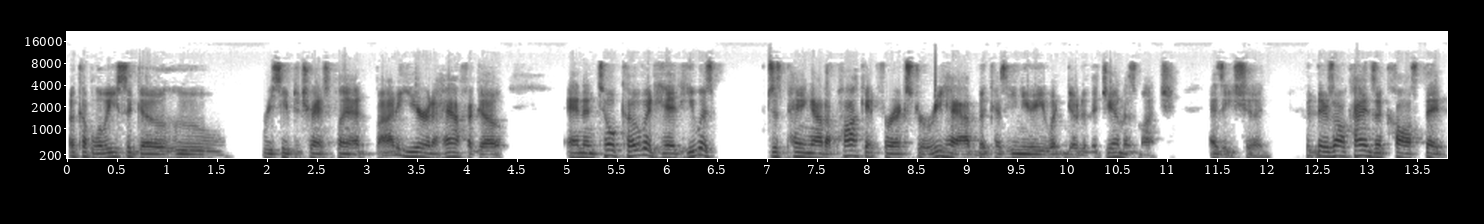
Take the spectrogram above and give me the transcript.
a couple of weeks ago who received a transplant about a year and a half ago. And until COVID hit, he was just paying out of pocket for extra rehab because he knew he wouldn't go to the gym as much as he should. There's all kinds of costs that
